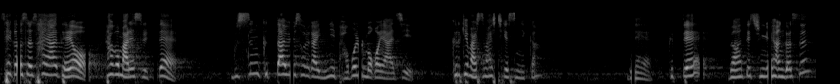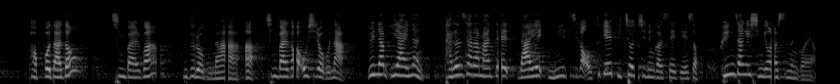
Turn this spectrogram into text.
새 것을 사야 돼요. 라고 말했을 때 무슨 그따위 소리가 있니? 밥을 먹어야지. 그렇게 말씀하시겠습니까? 네, 그때 너한테 중요한 것은 밥보다도 신발과 구두로구나. 아, 신발과 옷이로구나. 왜냐면 이 아이는 다른 사람한테 나의 이미지가 어떻게 비춰지는 것에 대해서 굉장히 신경을 쓰는 거예요.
